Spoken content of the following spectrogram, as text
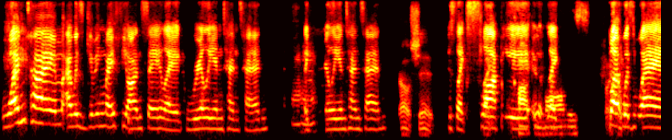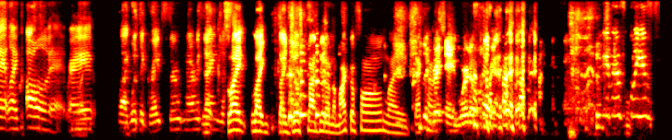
one time I was giving my fiance like really intense head, like really intense head, Oh shit. just like sloppy, Cock and like balls. butt was wet, like all of it, right? Like with the grapefruit and everything. like, just like like like Jill Scott did on the microphone, like that That's kind great of name. Word up. the this, please.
